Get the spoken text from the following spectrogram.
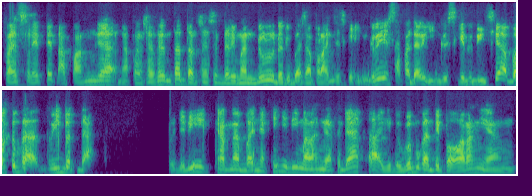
translated apa enggak? Nah translated ntar translated dari mana dulu? Dari bahasa Perancis ke Inggris, apa dari Inggris ke Indonesia? Apa? Ribet dah. Jadi karena banyaknya jadi malah nggak ke data gitu. Gue bukan tipe orang yang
